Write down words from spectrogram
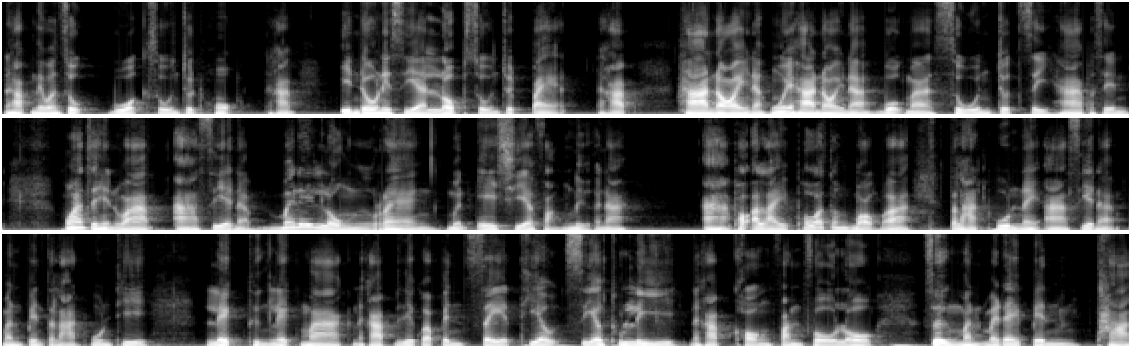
นะครับในวันศุกร์บวก 0.6 นะครับ อินโดนีเซียลบ 0.8 นะครับ ฮานอยนะหวยฮานอยนะ บวกมา 0.45%เพราะว่าจะเห็นว่าอาเซียนน่ะไม่ได้ลงแรงเหมือนเอเชียฝั่งเหนือนะ อ่าเพราะอะไรเพราะว่าต้องบอกว่าตลาดหุ้นในอาเซียนอะมันเป็นตลาดหุ้นที่เล็กถึงเล็กมากนะครับ เรียกว่าเป็นเศษเที่ยวเซี่ยวทุลีนะครับของ fund flow โลก ซึ่งมันไม่ได้เป็นทาง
